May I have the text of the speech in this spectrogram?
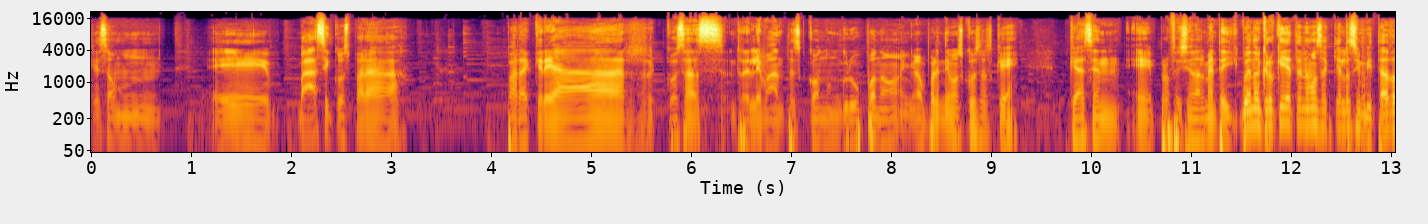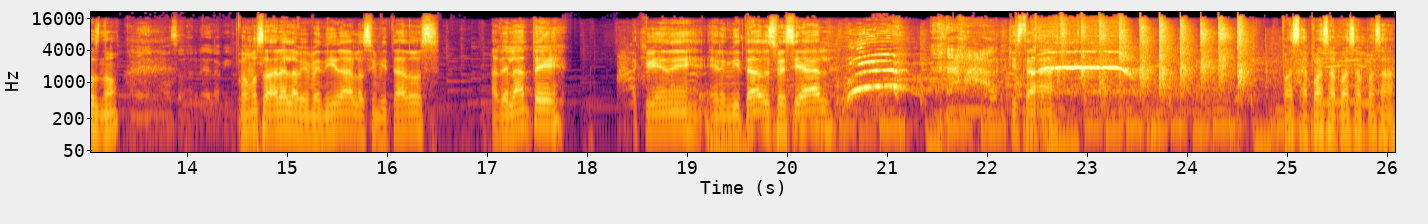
que son eh, básicos para, para crear cosas relevantes con un grupo, ¿no? Aprendimos cosas que, que hacen eh, profesionalmente. Y bueno, creo que ya tenemos aquí a los invitados, ¿no? Vamos a darle la bienvenida a los invitados. Adelante. Aquí viene el invitado especial. Aquí está. Pasa, pasa, pasa, pasa.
